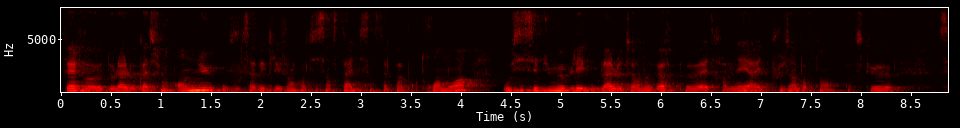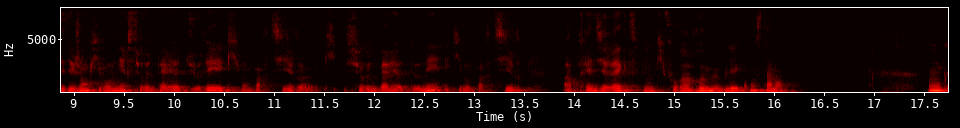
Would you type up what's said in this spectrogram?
faire euh, de la location en nu, où vous savez que les gens, quand ils s'installent, ils s'installent pas pour trois mois, ou si c'est du meublé, où là, le turnover peut être amené à être plus important, parce que c'est des gens qui vont venir sur une période durée et qui vont partir euh, sur une période donnée et qui vont partir après direct, donc il faudra remeubler constamment. Donc,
